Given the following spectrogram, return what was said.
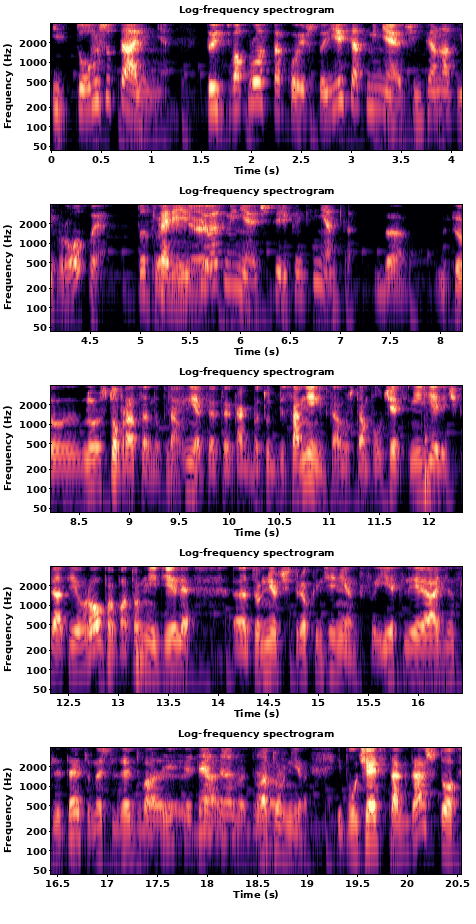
и в том же Таллине. То есть вопрос такой, что если отменяют чемпионат Европы, то, скорее отменяют. всего, отменяют четыре континента. Да. Это, ну, сто процентов. Потому... Нет, это как бы тут без сомнений, потому что там получается неделя чемпионата Европы, а потом неделя турнир четырех континентов. И если один слетает, то значит слетает два, Если слетает, да, сразу два, два турнира. И получается тогда, что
